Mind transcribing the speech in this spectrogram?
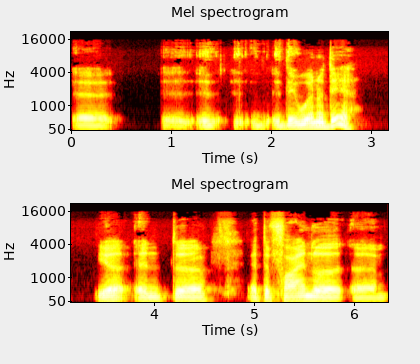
they were not there. Yeah, and at the final um,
